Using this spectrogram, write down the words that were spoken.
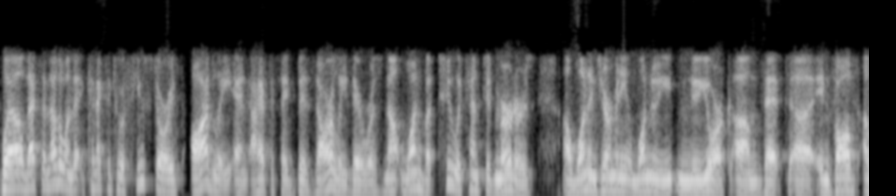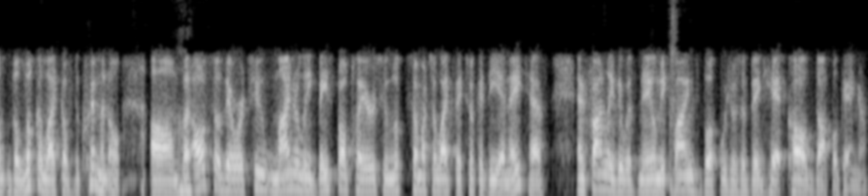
Well, that's another one that connected to a few stories. Oddly, and I have to say bizarrely, there was not one but two attempted murders uh, one in Germany and one in New York, um, that uh, involved uh, the look-alike of the criminal. Um, but also there were two minor league baseball players who looked so much alike they took a DNA test. And finally, there was Naomi Klein's book, which was a big hit called Doppelganger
